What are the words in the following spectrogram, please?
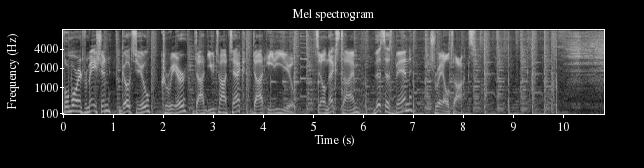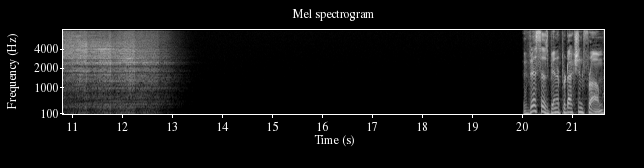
For more information, go to career.utahtech.edu. Till next time, this has been Trail Talks. This has been a production from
